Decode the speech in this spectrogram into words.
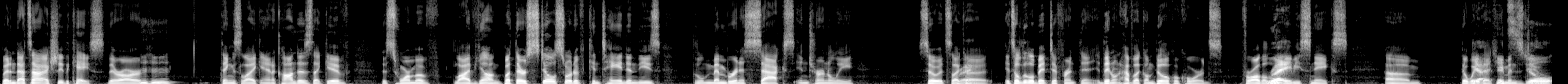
But and that's not actually the case. There are Mm-hmm. things like anacondas that give this swarm of live young, but they're still sort of contained in these little membranous sacs internally. So it's like Right. a it's a little bit different than they don't have like umbilical cords for all the little Right. baby snakes, um, the way that humans still,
